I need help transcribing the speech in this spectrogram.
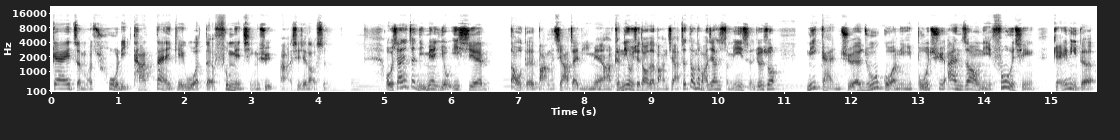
该怎么处理他带给我的负面情绪啊？谢谢老师。我相信这里面有一些道德绑架在里面啊，肯定有一些道德绑架。这道德绑架是什么意思？就是说，你感觉如果你不去按照你父亲给你的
